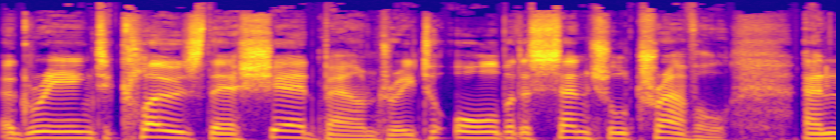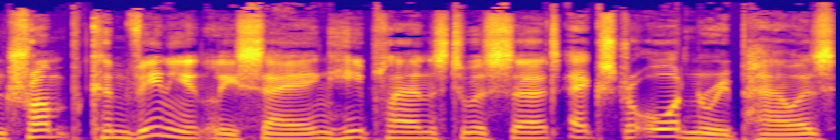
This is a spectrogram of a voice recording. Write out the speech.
agreeing to close their shared boundary to all but essential travel, and Trump conveniently saying he plans to assert extraordinary powers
